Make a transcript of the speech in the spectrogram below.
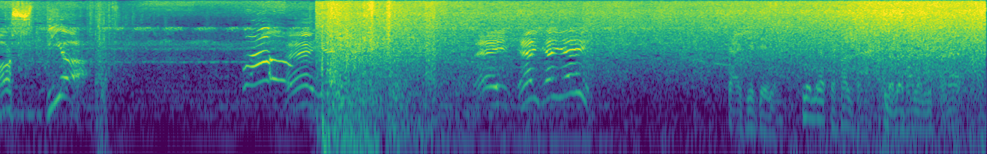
¡Hostia! ¡Ey, ey, ey, ey! Aquí tiene. No me hace falta. No me van a disparar.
